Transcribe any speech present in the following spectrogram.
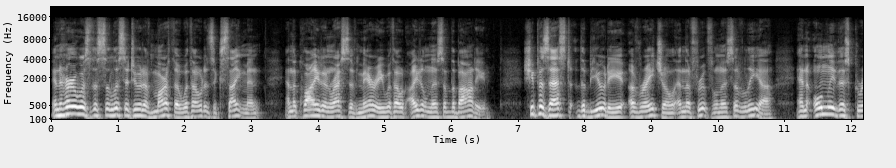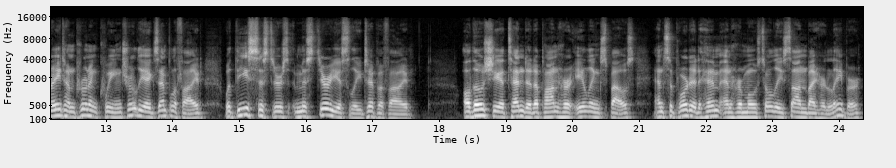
In her was the solicitude of Martha without its excitement, and the quiet and rest of Mary without idleness of the body. She possessed the beauty of Rachel and the fruitfulness of Leah, and only this great and prudent queen truly exemplified what these sisters mysteriously typified. Although she attended upon her ailing spouse, and supported him and her most holy Son by her labor,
